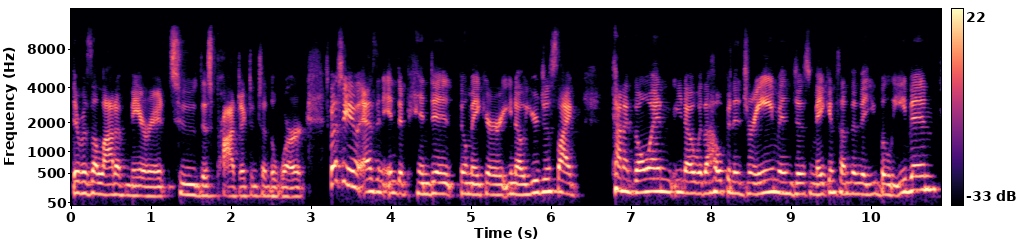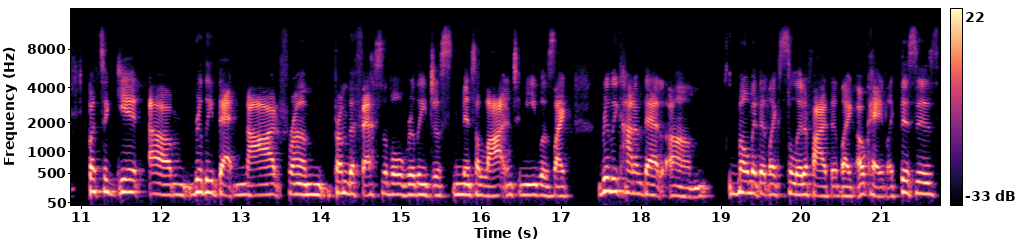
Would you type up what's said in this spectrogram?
there was a lot of merit to this project and to the work, especially as an independent filmmaker. You know, you're just like kind of going, you know, with a hope and a dream and just making something that you believe in. But to get um, really that nod from from the festival really just meant a lot, and to me was like really kind of that um, moment that like solidified that like okay, like this is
